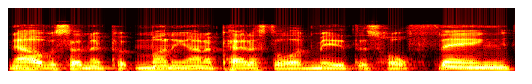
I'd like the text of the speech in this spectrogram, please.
now all of a sudden I've put money on a pedestal, I've made it this whole thing.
